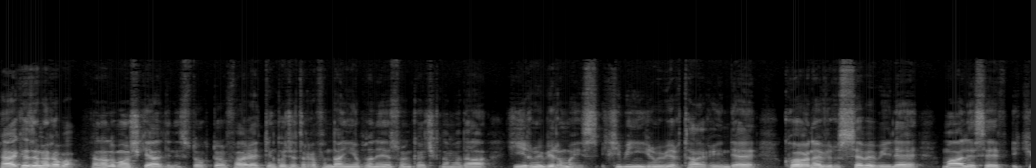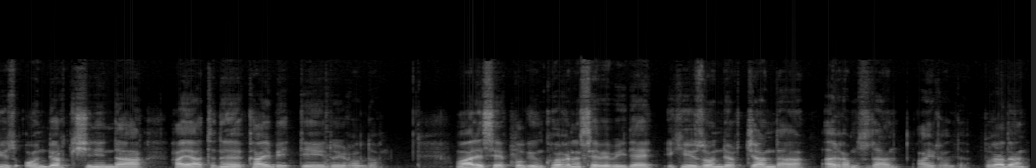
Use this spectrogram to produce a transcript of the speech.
Herkese merhaba. Kanalıma hoş geldiniz. Doktor Fahrettin Koca tarafından yapılan en sonki açıklamada 21 Mayıs 2021 tarihinde koronavirüs sebebiyle maalesef 214 kişinin daha hayatını kaybettiği duyuruldu. Maalesef bugün korona sebebiyle 214 can daha aramızdan ayrıldı. Buradan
